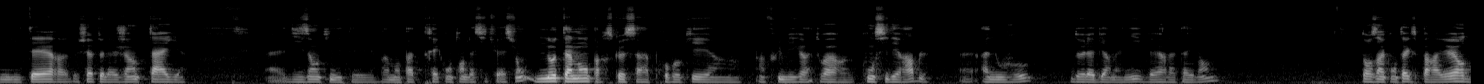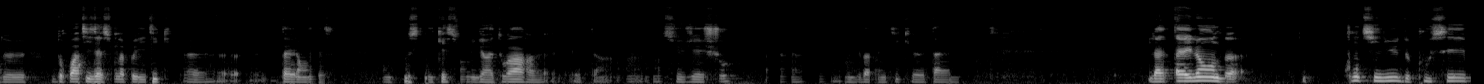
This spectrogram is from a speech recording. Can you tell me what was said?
militaires, de chefs de la junte thaï, euh, disant qu'ils n'étaient vraiment pas très contents de la situation, notamment parce que ça a provoqué un, flux migratoire considérable, euh, à nouveau, de la Birmanie vers la Thaïlande dans un contexte par ailleurs de droitisation de la politique euh, thaïlandaise. Donc tout ce qui est question euh, un, sujet chaud euh, dans le débat politique thaïlandais. La Thaïlande continue de pousser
